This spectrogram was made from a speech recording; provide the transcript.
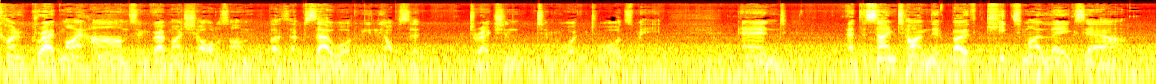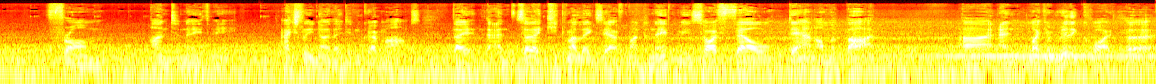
kind of grabbed my arms and grabbed my shoulders on both sides because they were walking in the opposite direction to working towards me. And at the same time, they've both kicked my legs out from underneath me. Actually, no, they didn't grab my arms. They and so they kicked my legs out from underneath me. So I fell down on my butt, uh, and like it really quite hurt.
